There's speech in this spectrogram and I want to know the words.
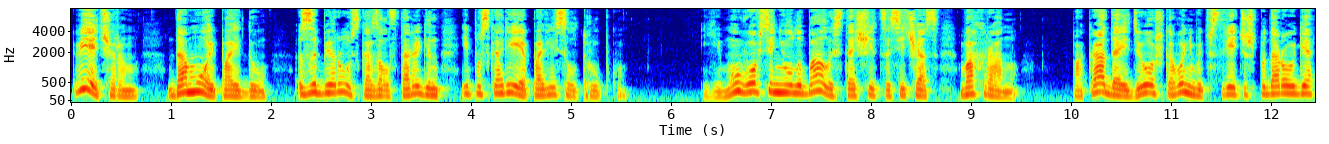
«Вечером домой пойду, заберу», — сказал Старыгин и поскорее повесил трубку. Ему вовсе не улыбалось тащиться сейчас в охрану. Пока дойдешь, кого-нибудь встретишь по дороге,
